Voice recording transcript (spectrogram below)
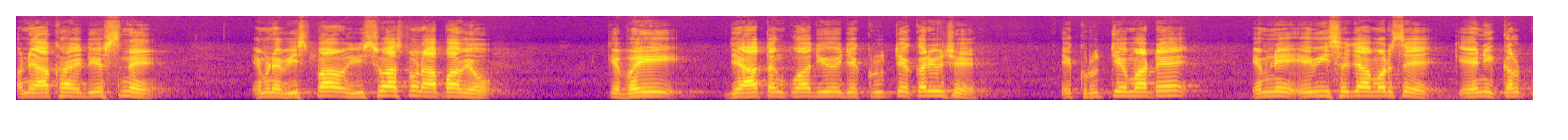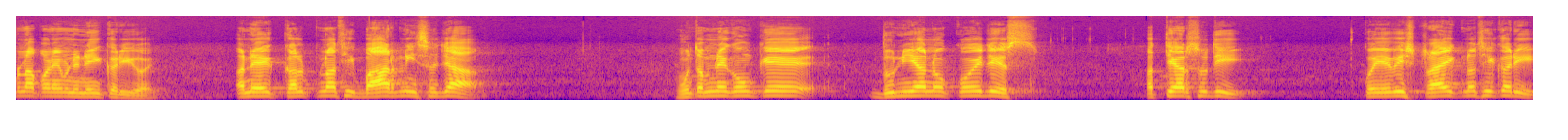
અને આખા દેશને એમણે વિશ્વા વિશ્વાસ પણ અપાવ્યો કે ભાઈ જે આતંકવાદીઓએ જે કૃત્ય કર્યું છે, એ કૃત્ય માટે એમને એવી સજા મળશે કે એની કલ્પના પણ એમણે નહીં કરી હોય. અને કલ્પનાથી બહારની સજા. હું તમને કહું કે દુનિયાનો કોઈ દેશ અત્યાર સુધી કોઈ એવી સ્ટ્રાઇક નથી કરી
